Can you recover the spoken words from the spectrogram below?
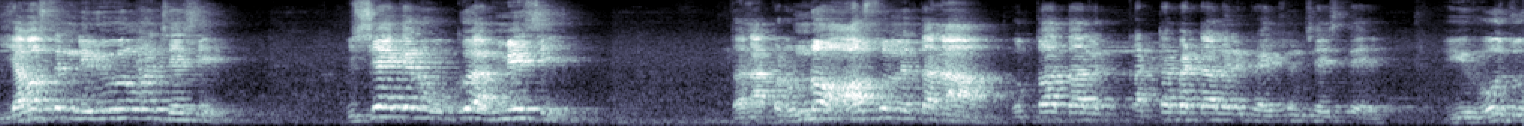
వ్యవస్థను నిర్వీర్ణం చేసి విశాఖను ఉక్కు అమ్మేసి తన అక్కడ ఉన్న ఆస్తుల్ని తన ఉత్తాదాలు కట్టబెట్టాలని ప్రయత్నం చేస్తే ఈరోజు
